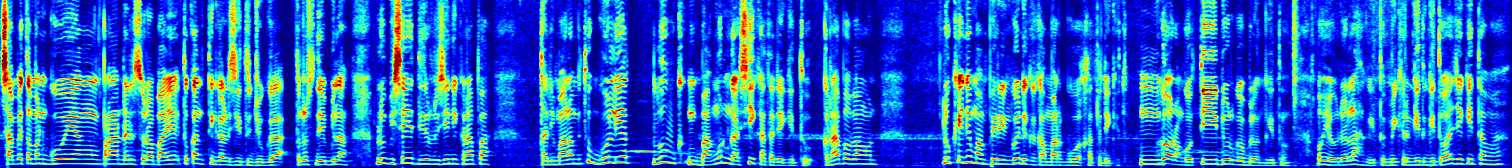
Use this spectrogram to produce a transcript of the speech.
Sampai teman gue yang pernah dari Surabaya itu kan tinggal di situ juga. Terus dia bilang lu bisa ya tidur di sini kenapa? Tadi malam itu gue lihat lu bangun gak sih? kata dia gitu. Kenapa bangun? Lu kayaknya mampirin gue di ke kamar gue kata dia gitu. Enggak orang gue tidur gue bilang gitu. Oh ya udahlah gitu. Mikir gitu gitu aja kita mah.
